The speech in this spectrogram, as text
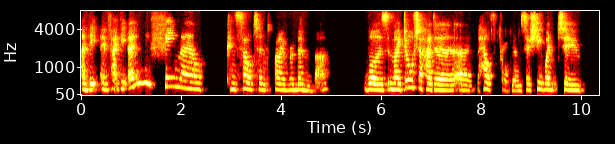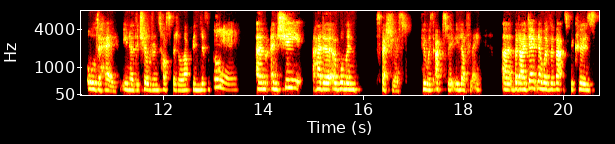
and the, in fact, the only female consultant I remember was my daughter had a, a health problem, so she went to Alder Hey, you know, the Children's Hospital up in Liverpool, um, and she had a, a, woman specialist who was absolutely lovely. Uh, but I don't know whether that's because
